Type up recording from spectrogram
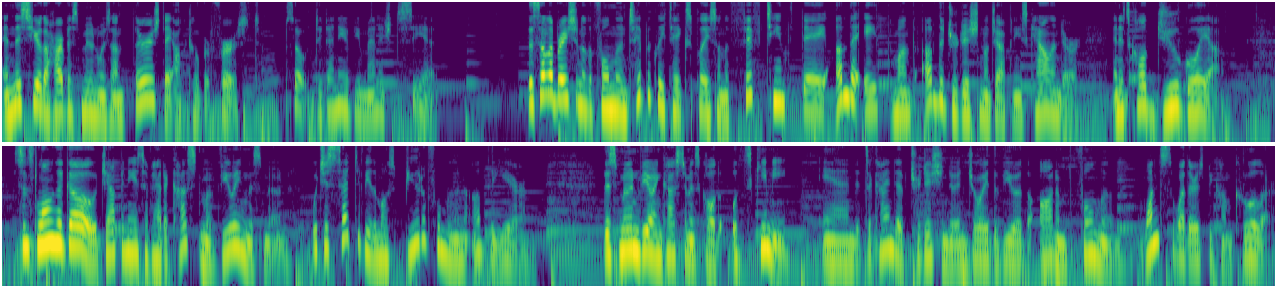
And this year, the harvest moon was on Thursday, October 1st. So, did any of you manage to see it? The celebration of the full moon typically takes place on the 15th day of the 8th month of the traditional Japanese calendar, and it's called Jugoya. Since long ago, Japanese have had a custom of viewing this moon, which is said to be the most beautiful moon of the year. This moon viewing custom is called otsukimi, and it's a kind of tradition to enjoy the view of the autumn full moon once the weather has become cooler.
